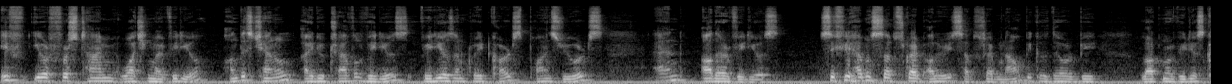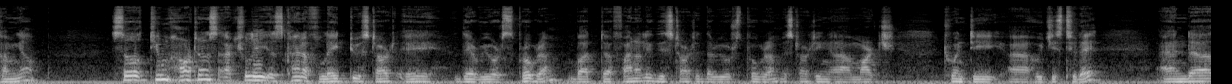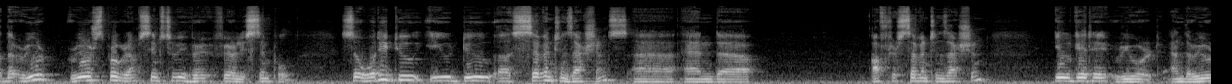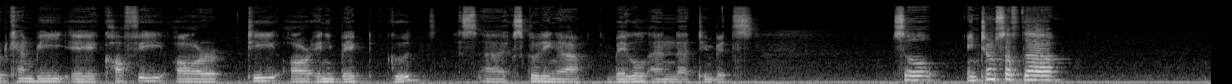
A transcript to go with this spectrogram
If you're first time watching my video, on this channel I do travel videos, videos on credit cards, points, rewards and other videos so if you haven't subscribed already subscribe now because there will be a lot more videos coming up. So Tim Hortons actually is kind of late to start a their rewards program but uh, finally they started the rewards program starting uh, March 20 uh, which is today. And uh, the reward, rewards program seems to be very fairly simple. So what do you do? You do uh, seven transactions uh, and after seven transactions you'll get a reward and the reward can be a coffee or tea or any baked goods uh, excluding a uh, bagel and uh, timbits so in terms of the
